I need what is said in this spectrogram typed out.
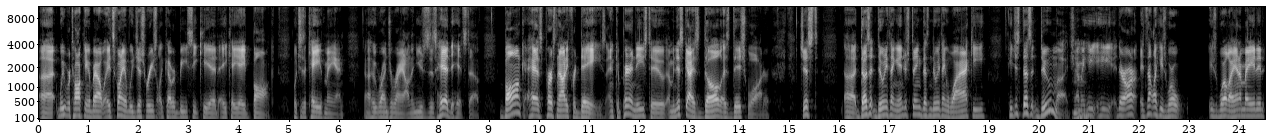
Uh, we were talking about. It's funny we just recently covered BC Kid, aka Bonk, which is a caveman uh, who runs around and uses his head to hit stuff. Bonk has personality for days, and comparing these two, I mean, this guy is dull as dishwater. Just uh, doesn't do anything interesting. Doesn't do anything wacky. He just doesn't do much. I mean, he he. There aren't. It's not like he's well. He's well animated.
